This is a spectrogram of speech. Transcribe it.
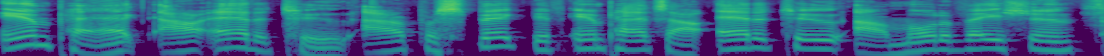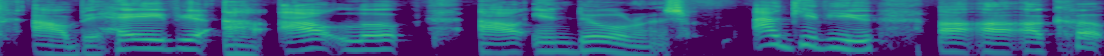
impact our attitude. Our perspective impacts our attitude, our motivation, our behavior, our outlook, our endurance. I'll give you a, a, a,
